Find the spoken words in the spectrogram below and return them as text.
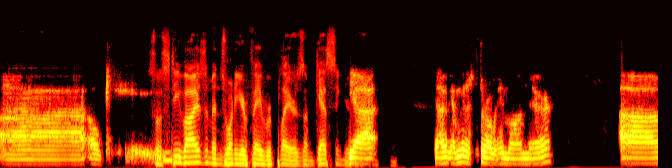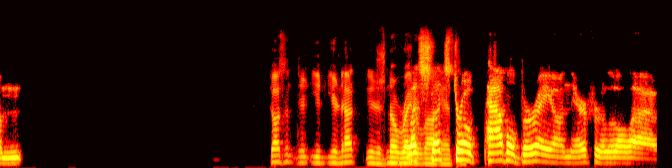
Uh, okay. So Steve Yzerman's one of your favorite players. I'm guessing. You're Yeah. I'm going to throw him on there. Um, Doesn't you, you're not? There's no right. let's let's answer. throw Pavel Bure on there for a little. Uh,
